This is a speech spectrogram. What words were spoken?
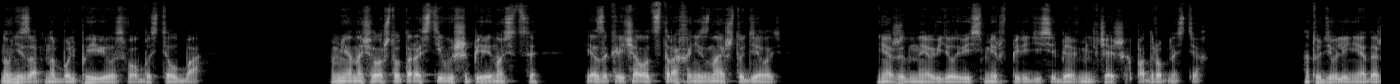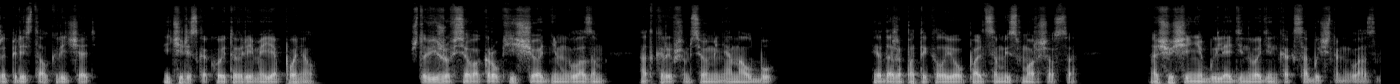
Но внезапно боль появилась в области лба. У меня начало что-то расти выше переносицы. Я закричал от страха, не зная, что делать. Неожиданно я увидел весь мир впереди себя в мельчайших подробностях. От удивления я даже перестал кричать. И через какое-то время я понял, что вижу все вокруг еще одним глазом, открывшимся у меня на лбу. Я даже потыкал его пальцем и сморщился. Ощущения были один в один, как с обычным глазом.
